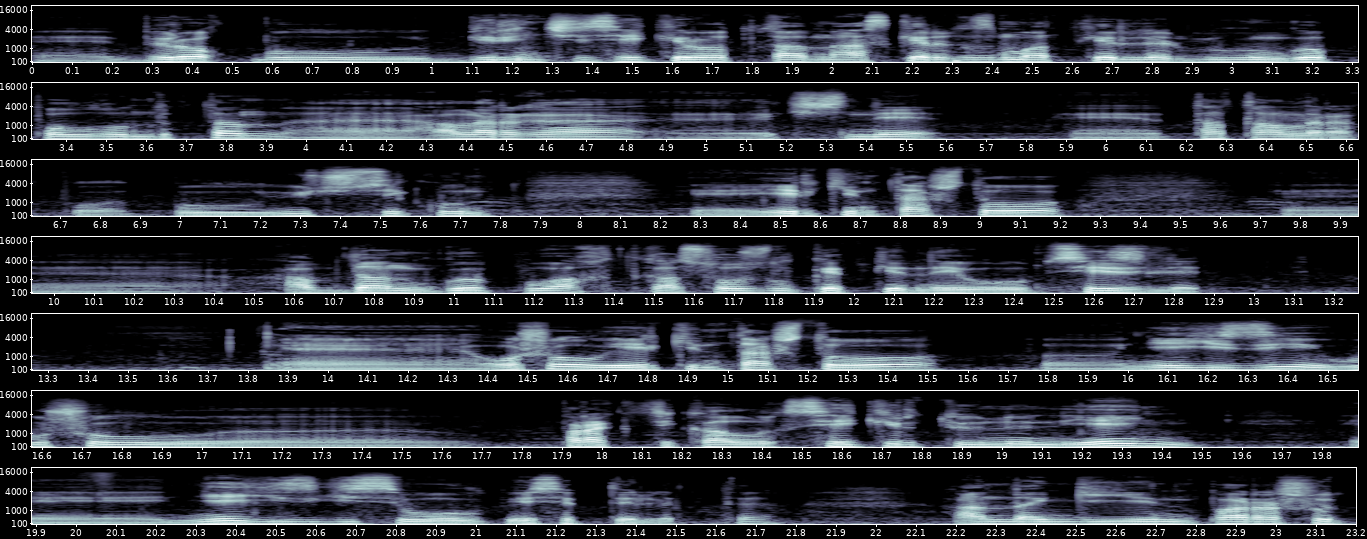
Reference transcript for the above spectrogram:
бирок бул биринчи секирип аткан аскер кызматкерлер бүгүн көп болгондуктан э, аларга э, кичине татаалыраак болот. Бул үч секунд эркин таштоо абдан көп убакытка созулуп кеткендей болуп сезилет. Ошол эркин таштоо негизи ушул практикалык секиртүүнүн эң негизгиси болуп эсептелет да. Андан кийин парашют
